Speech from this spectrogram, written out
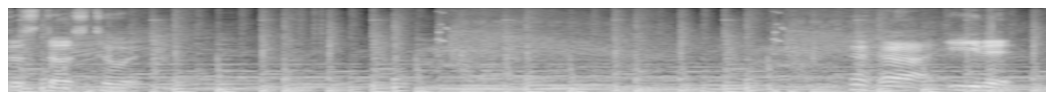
This does to it. Eat it.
